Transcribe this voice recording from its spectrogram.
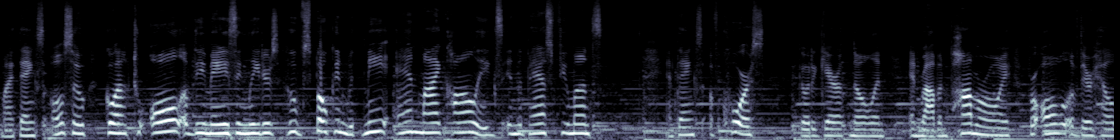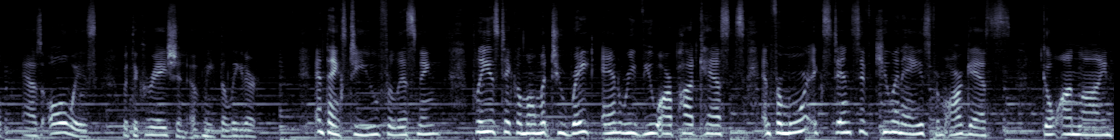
My thanks also go out to all of the amazing leaders who've spoken with me and my colleagues in the past few months. And thanks, of course, go to Gareth Nolan and Robin Pomeroy for all of their help, as always, with the creation of Meet the Leader. And thanks to you for listening. Please take a moment to rate and review our podcasts, and for more extensive Q&As from our guests, go online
